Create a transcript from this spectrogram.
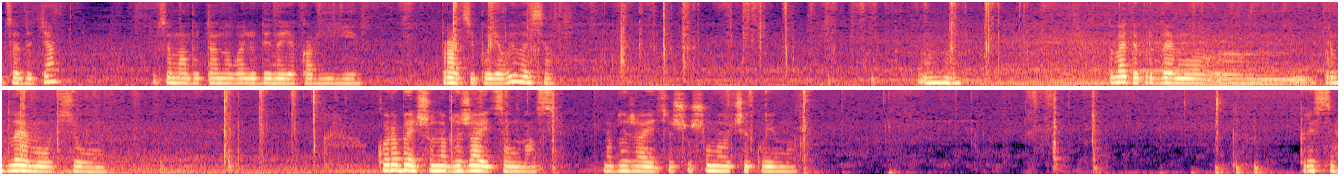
оце дитя. Це, мабуть, та нова людина, яка в її праці появилася. Угу. Давайте продлемо, ем, продлемо цю корабель, що наближається у нас. Наближається, що, що ми очікуємо. Криси.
